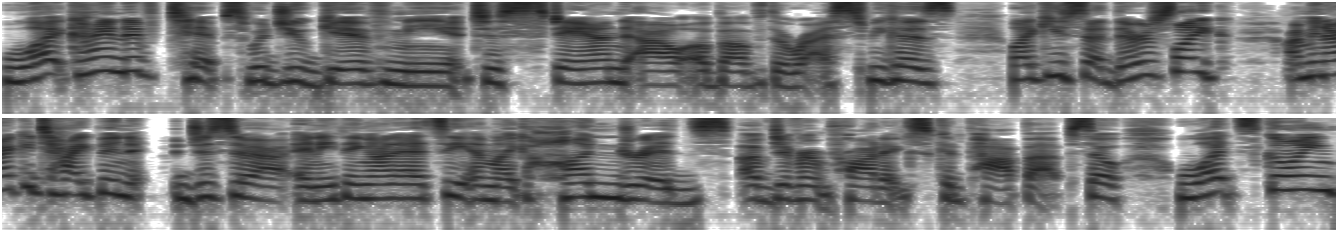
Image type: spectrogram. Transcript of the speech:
What kind of tips would you give me to stand out above the rest? Because, like you said, there's like, I mean, I could type in just about anything on Etsy, and like hundreds of different products could pop up. So, what's going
